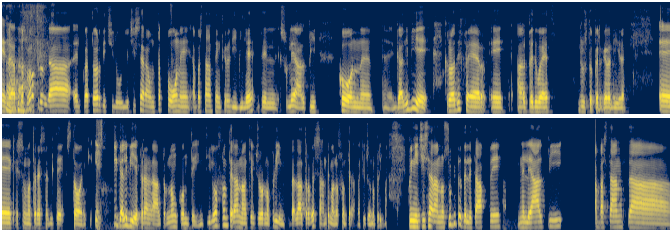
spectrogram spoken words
Esatto, proprio da, il 14 luglio ci sarà un tappone abbastanza incredibile del, sulle Alpi con eh, Galibier, Croix de Fer e Alpe d'Huez, giusto per gradire, eh, che sono tre salite storiche. I Galibier, tra l'altro, non contenti, lo affronteranno anche il giorno prima, dall'altro versante, ma lo affronteranno anche il giorno prima. Quindi ci saranno subito delle tappe nelle Alpi abbastanza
